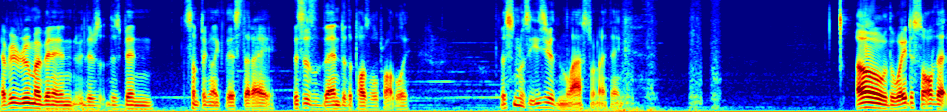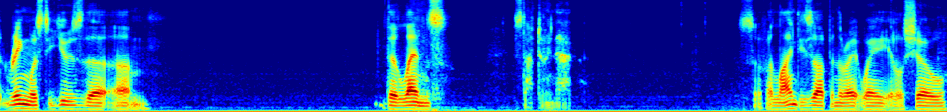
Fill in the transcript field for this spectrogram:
Every room I've been in, there's there's been something like this that I. This is the end of the puzzle probably. This one was easier than the last one, I think. Oh, the way to solve that ring was to use the um, the lens. Stop doing that. So if I line these up in the right way, it'll show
